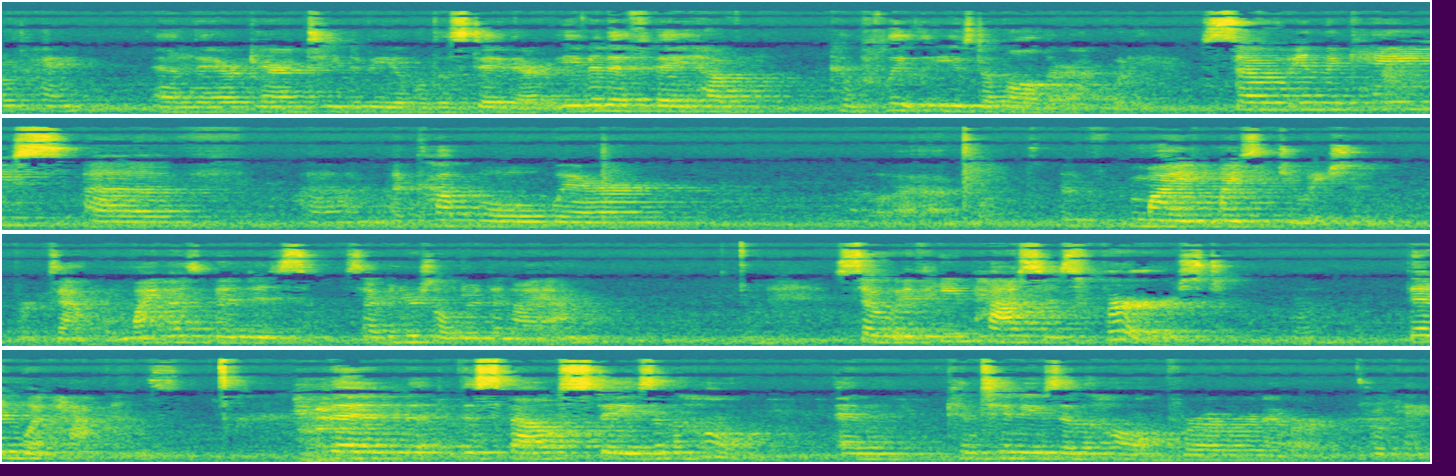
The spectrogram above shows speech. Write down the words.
Okay. and they are guaranteed to be able to stay there, even if they have completely used up all their equity. So in the case of um, a couple where uh, my my situation, example, my husband is seven years older than I am. So if he passes first, then what happens? Then the spouse stays in the home and continues in the home forever and ever. Okay,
